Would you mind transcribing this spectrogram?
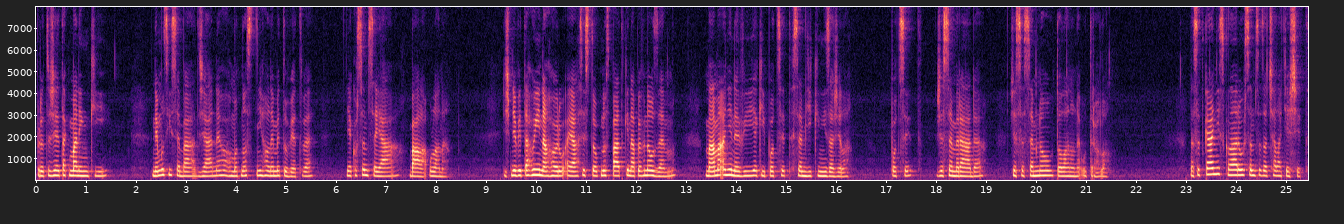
Protože je tak malinký, nemusí se bát žádného hmotnostního limitu větve, jako jsem se já bála u lana. Když mě vytahují nahoru a já si stoupnu zpátky na pevnou zem, máma ani neví, jaký pocit jsem díky ní zažila. Pocit, že jsem ráda, že se se mnou to lano neutrhlo. Na setkání s Klárou jsem se začala těšit.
